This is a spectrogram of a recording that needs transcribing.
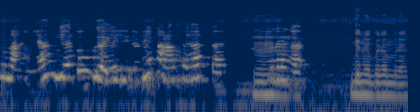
sunahnya dia tuh gaya hidupnya sangat sehat kan, Hmm. bener nggak? bener bener bener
